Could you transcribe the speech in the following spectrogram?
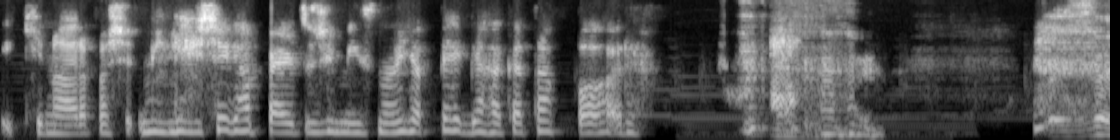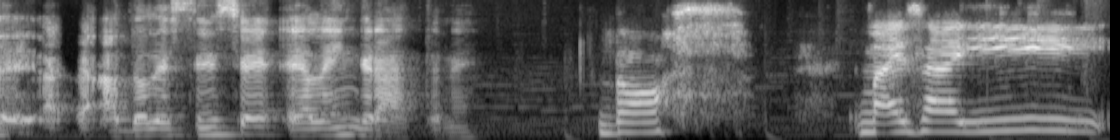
E que não era pra ninguém chegar perto de mim, senão eu ia pegar a catapora. pois é, a adolescência, ela é ingrata, né? Nossa. Mas aí,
